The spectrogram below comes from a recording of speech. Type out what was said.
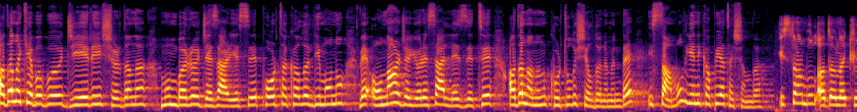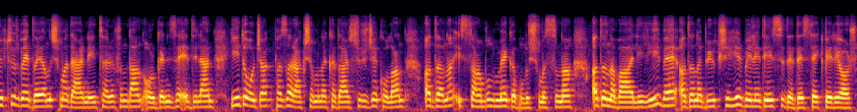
Adana kebabı, ciğeri, şırdanı, mumbarı, cezeryesi, portakalı, limonu ve onlarca yöresel lezzeti Adana'nın Kurtuluş Yıl dönümünde İstanbul Yenikapı'ya taşındı. İstanbul Adana Kültür ve Dayanışma Derneği tarafından organize edilen 7 Ocak pazar akşamına kadar sürecek olan Adana İstanbul Mega Buluşması'na Adana Valiliği ve Adana Büyükşehir Belediyesi de destek veriyor.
